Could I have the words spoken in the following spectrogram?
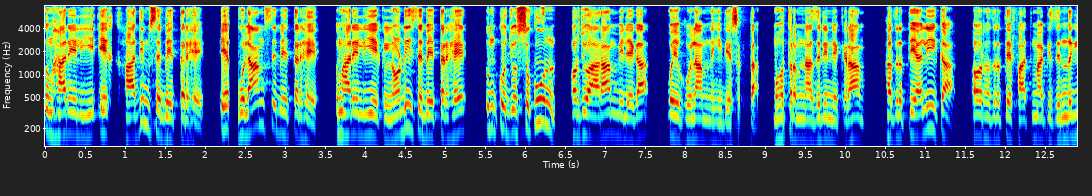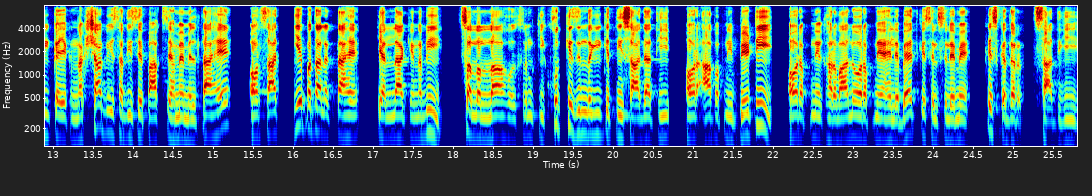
تمہارے لیے ایک خادم سے بہتر ہے، ایک غلام سے بہتر ہے، تمہارے لیے ایک لونڈی سے بہتر ہے۔ تم کو جو سکون اور جو آرام ملے گا، وہ ایک غلام نہیں دے سکتا۔ محترم ناظرین کرام، حضرت علی کا اور حضرت فاطمہ کی زندگی کا ایک نقشہ بھی اس حدیث پاک سے ہمیں ملتا ہے۔ اور ساتھ یہ پتہ لگتا ہے کہ اللہ کے نبی صلی اللہ علیہ وسلم کی خود کی زندگی کتنی سادہ تھی اور آپ اپنی بیٹی اور اپنے گھر والوں اور اپنے اہل بیت کے سلسلے میں کس قدر سادگی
